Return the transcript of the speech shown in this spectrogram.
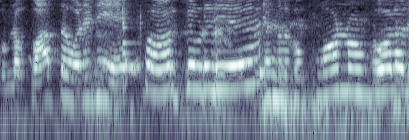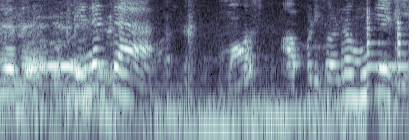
உன்னை பார்த்த உடனே பார்த்த உடனே? எங்களுக்கு போகணும் போல என்னத்த? மாஸ் அப்படி சொல்ற மூதேவி.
